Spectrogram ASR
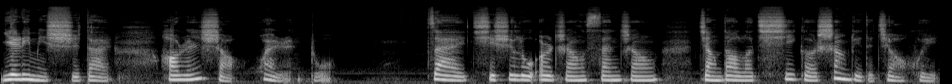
耶利米时代，好人少，坏人多。在启示录二章、三章讲到了七个上帝的教会，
